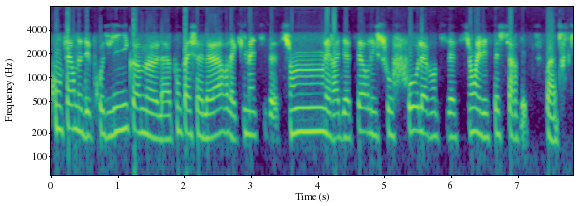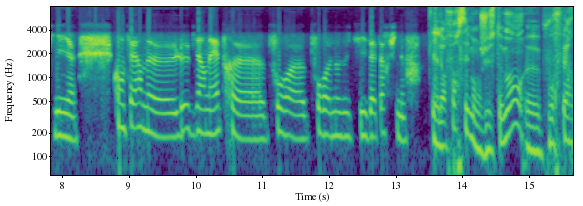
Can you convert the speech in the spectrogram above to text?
concerne des produits comme la pompe à chaleur, la climatisation, les radiateurs, les la ventilation et les sèches-serviettes. Voilà, tout ce qui concerne le bien-être pour, pour nos utilisateurs finaux. Et alors forcément, justement, pour faire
